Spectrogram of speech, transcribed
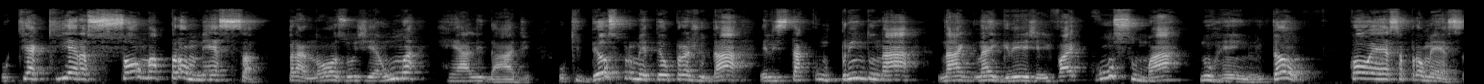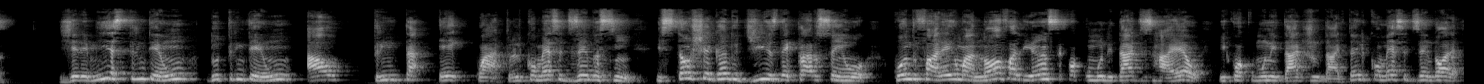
o que aqui era só uma promessa, para nós hoje é uma realidade. O que Deus prometeu para Judá, ele está cumprindo na, na, na igreja e vai consumar no reino. Então, qual é essa promessa? Jeremias 31, do 31 ao 34. Ele começa dizendo assim: Estão chegando dias, declara o Senhor, quando farei uma nova aliança com a comunidade de Israel e com a comunidade judaica. Então ele começa dizendo: Olha,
